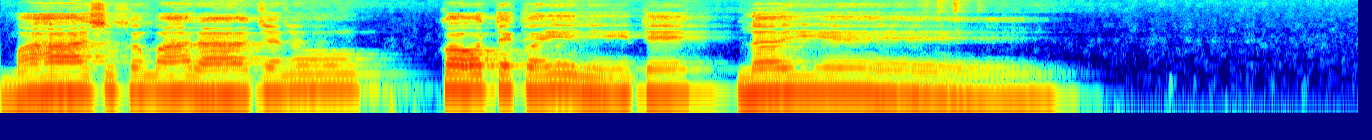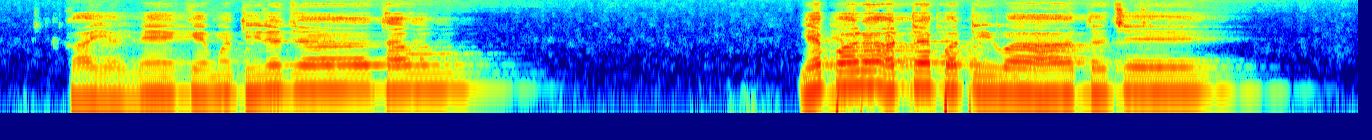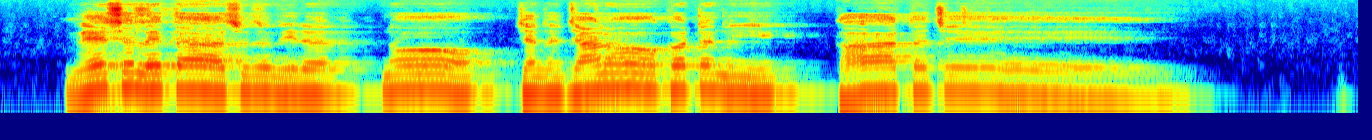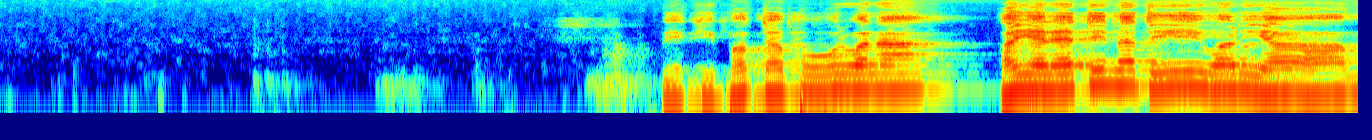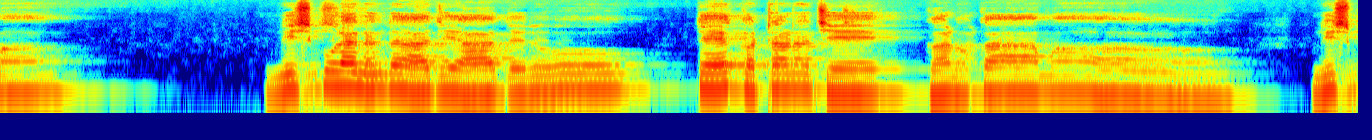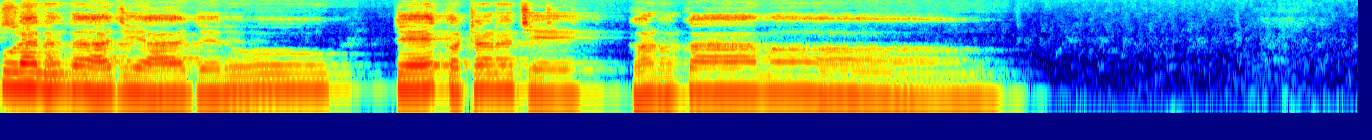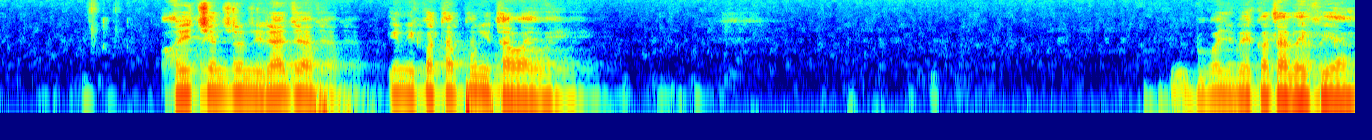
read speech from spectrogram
મહાસુખ મહારાજનો કહો તે કઈ રીતે લઈએ. કાયને કેમ ધીરજ થાવ એ પણ અટપટી વાત છે. વેશ લેતા સુરવીર નો જન જાણો ઘટની ઘાત છે. પેખી ભક્ત પૂર્વના હૈયે રહેતી નથી વળિયામાં. નિષ્કુળાનંદ આજે આદરો. તે કઠણ છે. ઘણું કામ. નિષ્કુળાનંદ આજે હાજરું તે કઠણ છે, ઘણું કામ. રાજા એની કથા પૂરી થવા આવી. ભગવાનજીભાઈ કથા લખ્યા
